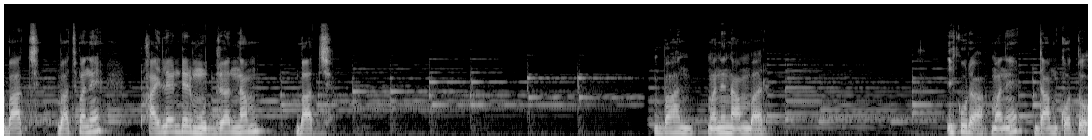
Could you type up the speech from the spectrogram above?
বাচ বাচ মানে থাইল্যান্ডের মুদ্রার নাম বাচ বান মানে নাম্বার। ইকুরা মানে দাম কত।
